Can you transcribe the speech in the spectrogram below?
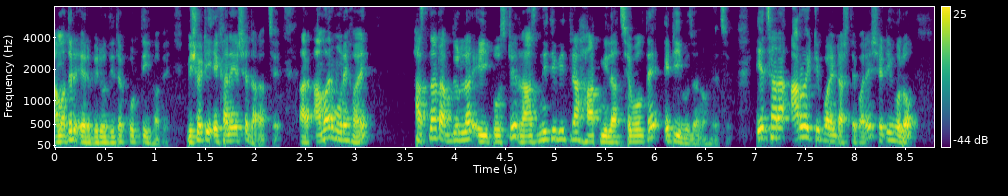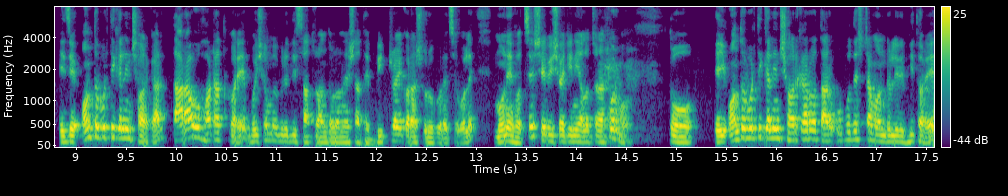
আমাদের এর বিরোধিতা করতেই হবে। বিষয়টি এখানে এসে দাঁড়াচ্ছে। আর আমার মনে হয় হাসনাত আবদুল্লাহ এই পোস্টে রাজনীতিবিদরা হাত মিলাচ্ছে বলতে এটি বোঝানো হয়েছে। এছাড়া আরও একটি পয়েন্ট আসতে পারে, সেটি হলো এই যে অন্তর্বর্তীকালীন সরকার, তারাও হঠাৎ করে বৈষম্য বিরোধী ছাত্র আন্দোলনের সাথে বিক্রয় করা শুরু করেছে বলে মনে হচ্ছে, সে বিষয়টি নিয়ে আলোচনা করব। তো এই অন্তর্বর্তীকালীন সরকার ও তার উপদেষ্টা মণ্ডলীর ভিতরে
